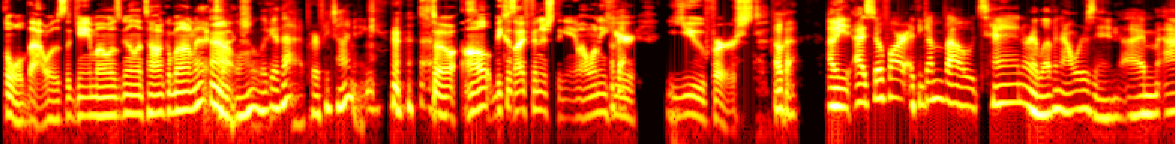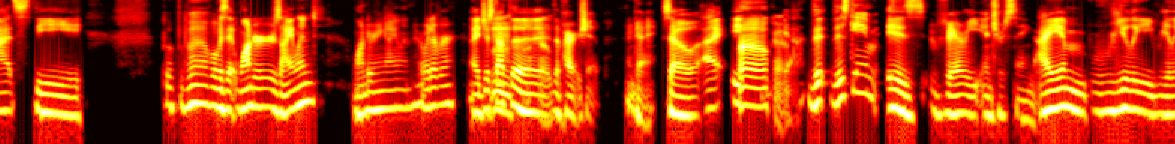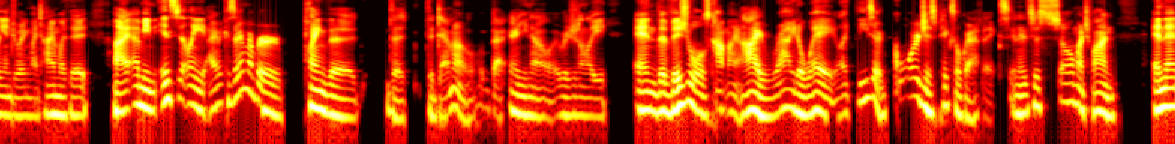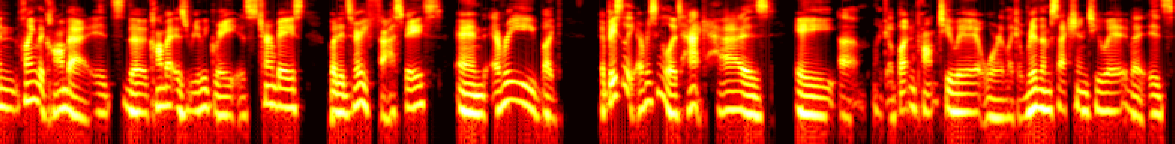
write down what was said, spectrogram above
Well, that was the game I was going to talk about next. Oh, well, look at that. Perfect timing. so I'll because I finished the game. I want to Okay. hear you first. okay. I mean, as so far, I think I'm about 10 or 11 hours in. I'm at the, what was it? Wanderer's Island? Wandering Island or whatever. I just got Mm, the, okay. the pirate ship. Okay. So I, it- Oh, okay. yeah th- this game is very interesting i am really really enjoying my time with it i i mean instantly i because i remember playing the the the demo back uh, you know originally and the visuals caught my eye right away like these are gorgeous pixel graphics and it's just so much fun and then playing the combat it's the combat is really great it's turn based but it's very fast paced and every like basically every single attack has a um, like a button prompt to it or like a rhythm section to it but it's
